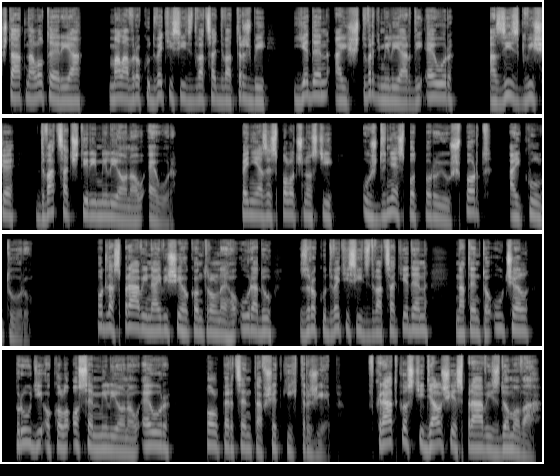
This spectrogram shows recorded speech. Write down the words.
Štátna lotéria mala v roku 2022 tržby 1 aj 4 miliardy eur a zisk vyše 24 miliónov eur. Peniaze spoločnosti už dnes podporujú šport aj kultúru. Podľa správy Najvyššieho kontrolného úradu z roku 2021 na tento účel prúdi okolo 8 miliónov eur, 0,5% všetkých tržieb. V krátkosti ďalšie správy z domova.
